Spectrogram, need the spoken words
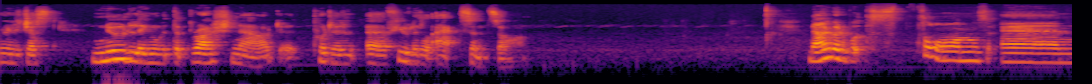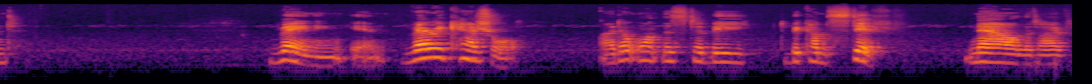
Really just noodling with the brush now to put a, a few little accents on. Now I'm going to put the thorns and veining in. Very casual. I don't want this to be to become stiff now that I've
